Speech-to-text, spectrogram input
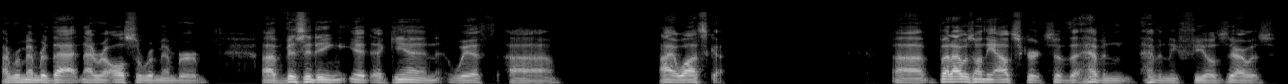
I remember that, and I also remember uh, visiting it again with uh, ayahuasca. Uh, but I was on the outskirts of the heaven heavenly fields. There, I was,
